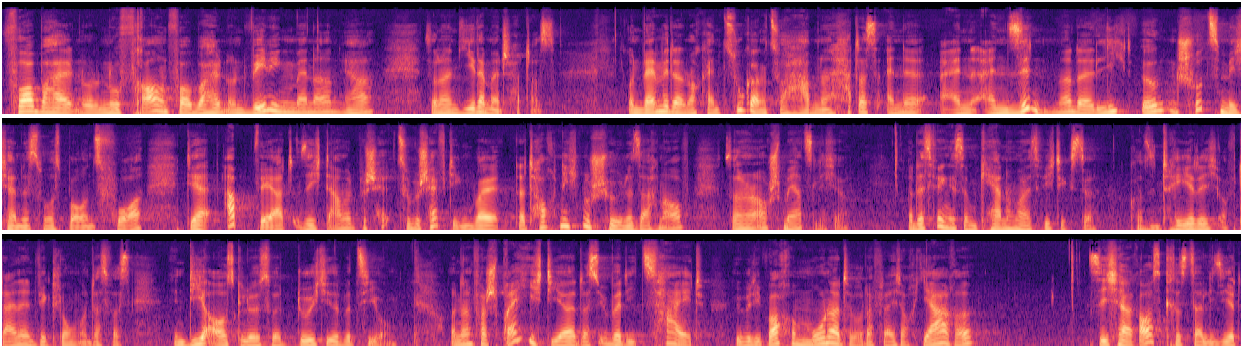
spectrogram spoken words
vorbehalten oder nur Frauen vorbehalten und wenigen Männern, ja, sondern jeder Mensch hat das. Und wenn wir da noch keinen Zugang zu haben, dann hat das eine, eine, einen Sinn. Ne? Da liegt irgendein Schutzmechanismus bei uns vor, der abwehrt, sich damit besch zu beschäftigen, weil da tauchen nicht nur schöne Sachen auf, sondern auch schmerzliche. Und deswegen ist im Kern nochmal das Wichtigste. Konzentriere dich auf deine Entwicklung und das, was in dir ausgelöst wird durch diese Beziehung. Und dann verspreche ich dir, dass über die Zeit, über die Wochen, Monate oder vielleicht auch Jahre sich herauskristallisiert,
